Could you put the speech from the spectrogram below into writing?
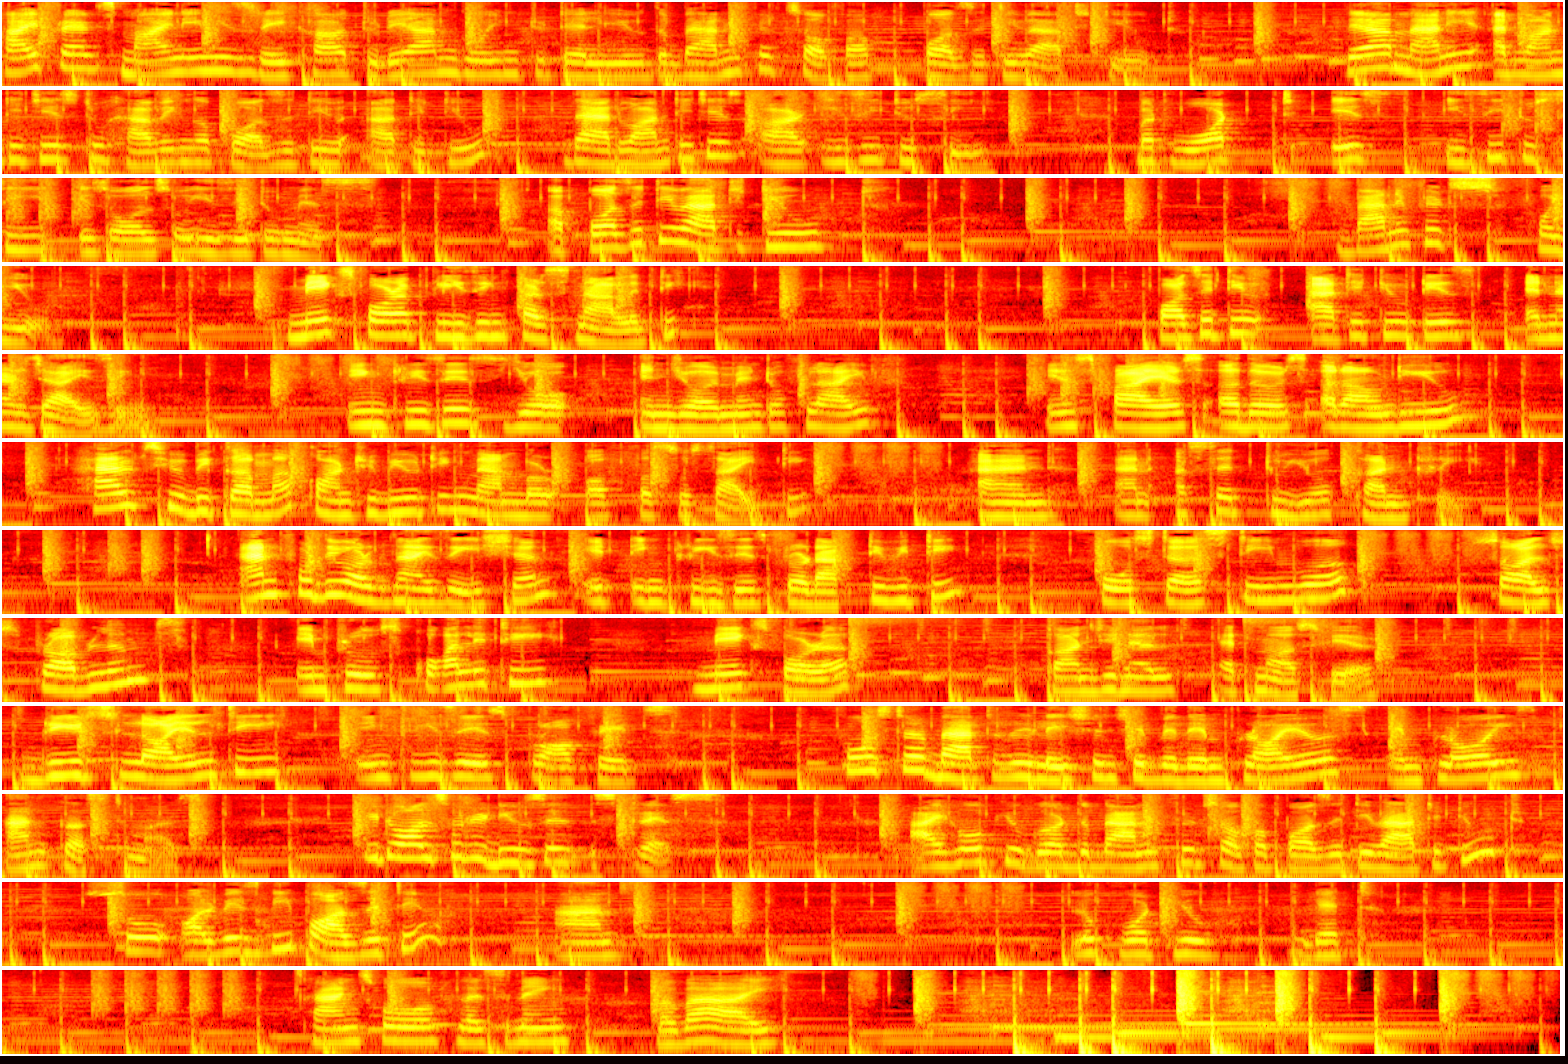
Hi friends, my name is Rekha. Today I am going to tell you the benefits of a positive attitude. There are many advantages to having a positive attitude. The advantages are easy to see, but what is easy to see is also easy to miss. A positive attitude benefits for you makes for a pleasing personality Positive attitude is energizing, increases your enjoyment of life, inspires others around you, helps you become a contributing member of a society and an asset to your country. And for the organization, it increases productivity, fosters teamwork, solves problems, improves quality, makes for a congenial atmosphere, breeds loyalty, increases profits, foster better relationship with employers, employees and customers. It also reduces stress. I hope you got the benefits of a positive attitude. So always be positive and look what you get. Thanks for listening. Bye bye.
